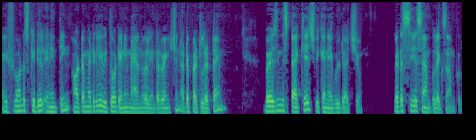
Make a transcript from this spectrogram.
if you want to schedule anything automatically without any manual intervention at a particular time, by using this package, we can able to achieve. Let us see a sample example.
